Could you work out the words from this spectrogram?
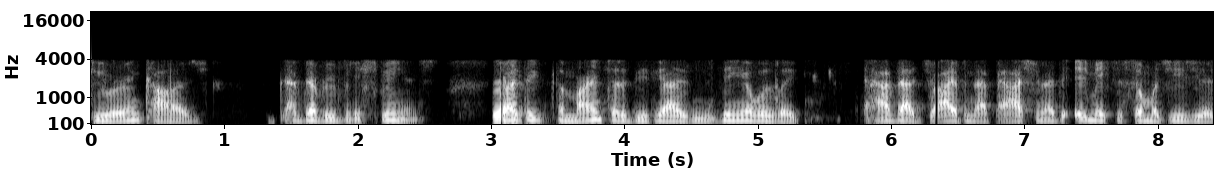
who are in college have never even experienced. Right. So I think the mindset of these guys and being able to like have that drive and that passion, it makes it so much easier,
